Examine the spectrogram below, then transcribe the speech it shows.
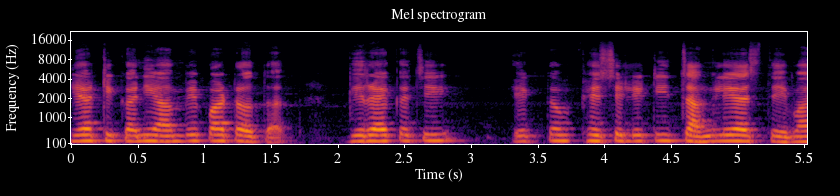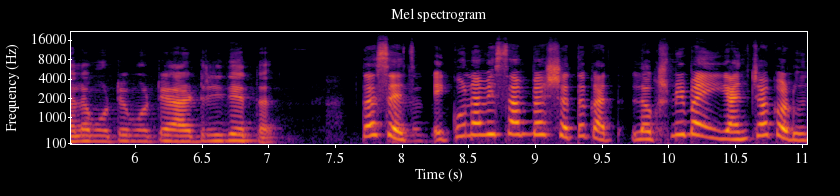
या ठिकाणी आंबे पाठवतात. गिरायकाची एकदम फॅसिलिटी चांगली असते मला मोठे मोठे ऑर्डरी देतात. तसेच एकोणाविसाव्या शतकात लक्ष्मीबाई यांच्याकडून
